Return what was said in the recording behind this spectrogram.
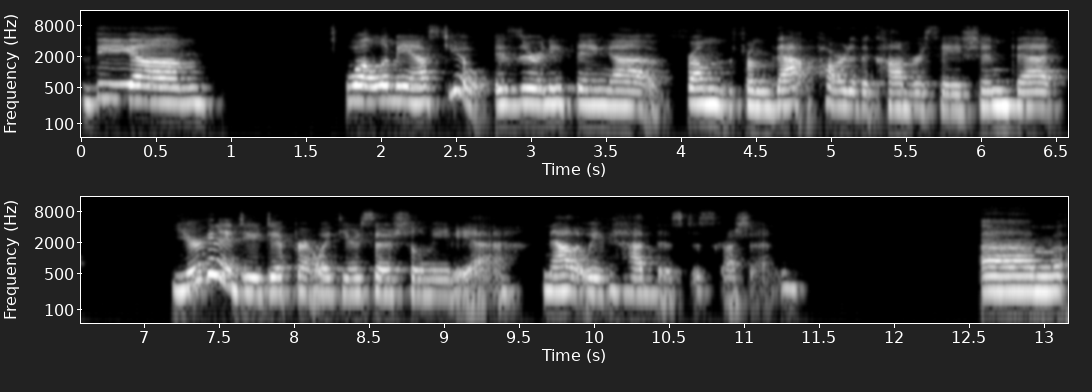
the um, well, let me ask you: Is there anything uh, from from that part of the conversation that you're going to do different with your social media now that we've had this discussion? Um,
